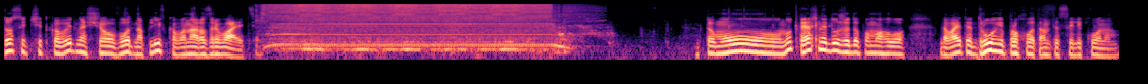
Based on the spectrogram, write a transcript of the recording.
Досить чітко видно, що водна плівка вона розривається. Тому ну, теж не дуже допомогло. Давайте другий проход антисиліконом.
